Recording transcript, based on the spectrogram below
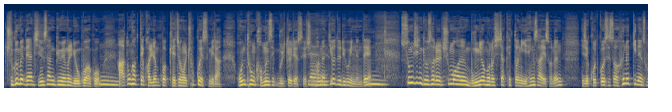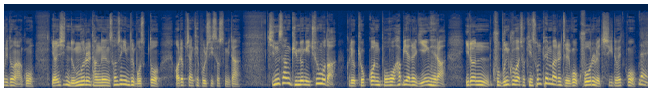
죽음에 대한 진상 규명을 요구하고 음. 아동학대 관련법 개정을 촉구했습니다. 온통 검은색 물결이었어요. 지금 네. 화면 띄워드리고 있는데 음, 숨진 교사를 추모 하는 묵념으로 시작했던 이 행사에서는 이제 곳곳에서 흐느끼는 소리도 나고 연신 눈물을 닦는 선생님들 모습도 어렵지 않게 볼 수 있었습니다. 진상 규명이 추모다. 그리고 교권 보호 합의안을 이행해라. 이런 구 문구가 적힌 손팻말을 들고 구호를 외치기도 했고 네.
